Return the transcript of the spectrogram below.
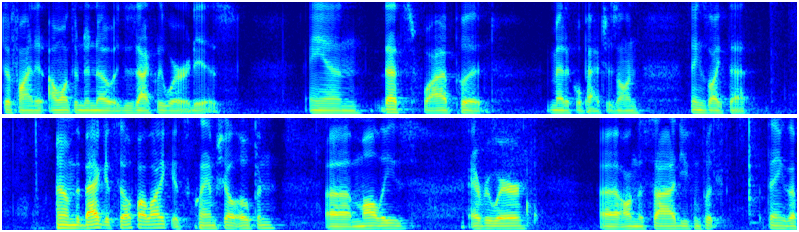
to find it. I want them to know exactly where it is. And that's why i put medical patches on things like that. Um, the bag itself i like. It's clamshell open uh, MOLLEs everywhere uh, on the side. You can put things. I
